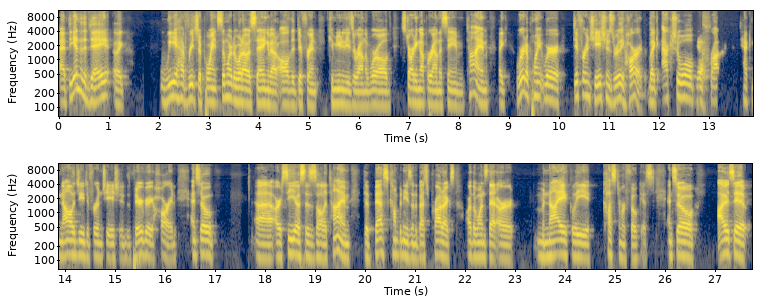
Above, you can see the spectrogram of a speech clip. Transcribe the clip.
at the end of the day, like we have reached a point similar to what I was saying about all the different communities around the world starting up around the same time. Like we're at a point where differentiation is really hard. Like actual yeah. product technology differentiation is very, very hard. And so uh, our CEO says this all the time the best companies and the best products are the ones that are maniacally customer focused. And so I would say that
